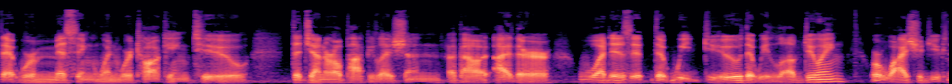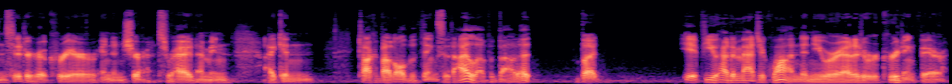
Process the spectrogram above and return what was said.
that we're missing when we're talking to the general population about either what is it that we do that we love doing or why should you consider a career in insurance, right? I mean, I can talk about all the things that I love about it, but if you had a magic wand and you were at a recruiting fair,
